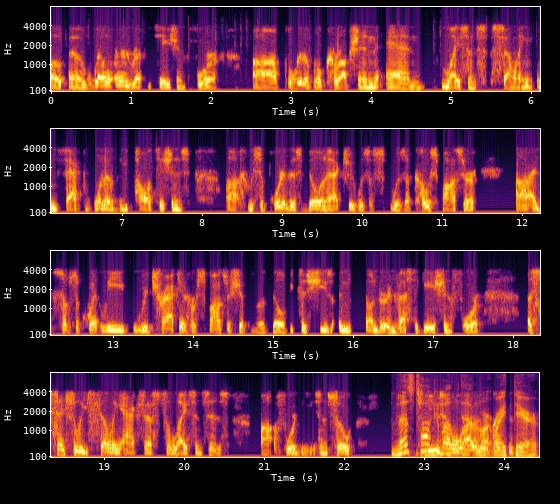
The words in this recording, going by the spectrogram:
a, a well-earned reputation for uh, political corruption and license selling. In fact, one of the politicians uh, who supported this bill and actually was a, was a co-sponsor uh, and subsequently retracted her sponsorship of the bill because she's in, under investigation for essentially selling access to licenses uh, for these. And so Let's talk about that part right there.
